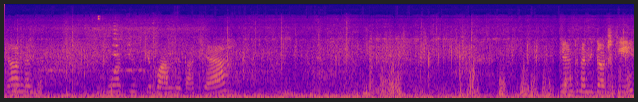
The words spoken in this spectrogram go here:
Idealne, gładziutkie bandy takie. Piękne widoczki,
